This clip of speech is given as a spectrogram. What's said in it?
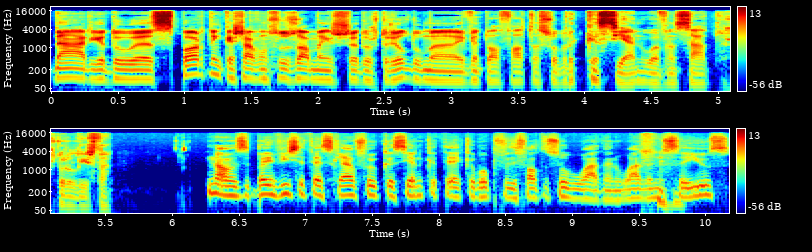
na área do Sporting, queixavam-se os homens do Estoril de uma eventual falta sobre Cassiano, o avançado estorilista. Não, bem visto até se calhar foi o Cassiano que até acabou por fazer falta sobre o Adam. O Adam saiu-se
